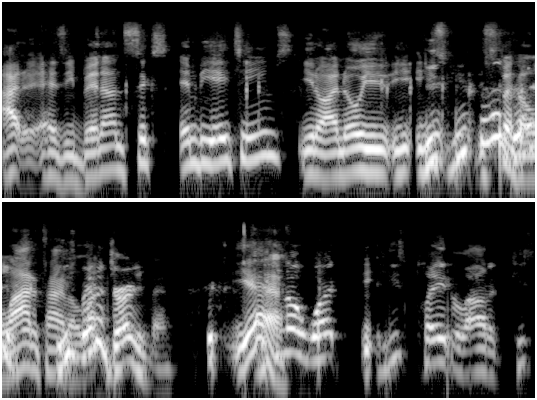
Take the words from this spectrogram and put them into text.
I, has he been on six NBA teams you know I know he, he he's, been he spent a journeyman. lot of time He's a been a journeyman. yeah You know what? He's played a lot of. He's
